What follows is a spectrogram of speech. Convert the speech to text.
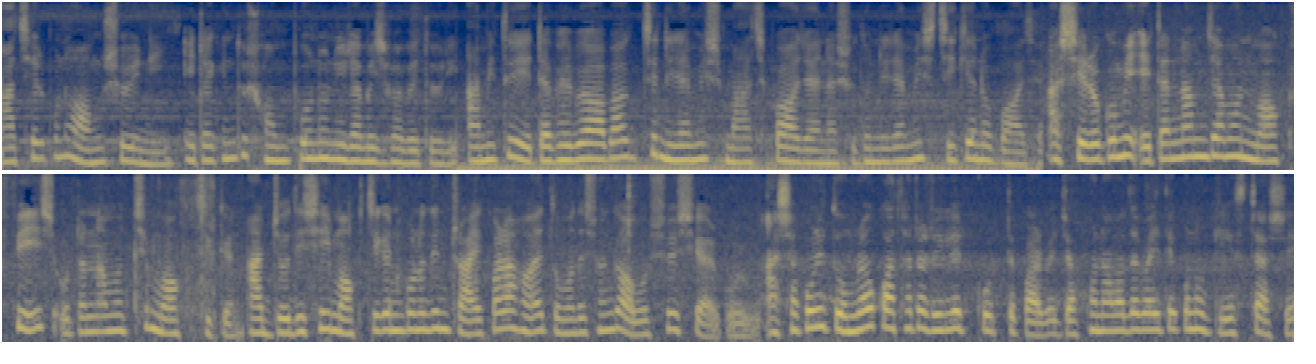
মাছের কোনো অংশই নেই। এটা কিন্তু সম্পূর্ণ নিরামিষ ভাবে তৈরি। আমি তো এটা ভেবে অবাক যে নিরামিষ মাছ পাওয়া যায় না, শুধু নিরামিষ চিকেনও পাওয়া যায়। আর সেরকমই এটার নাম যেমন মগ ফিশ ওটার নাম হচ্ছে মগ চিকেন। আর যদি সেই মগ চিকেন কোনোদিন ট্রাই করা হয়, তোমাদের সঙ্গে অবশ্যই শেয়ার করব। আশা করি তোমরাও কথাটা রিলেট করতে পারবে, যখন আমাদের বাড়িতে কোনো গেস্ট আসে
